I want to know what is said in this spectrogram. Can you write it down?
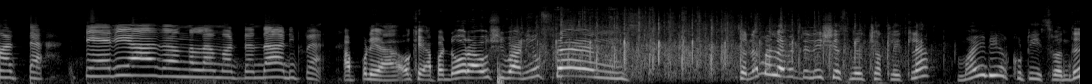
மாட்டேன். தெரியாதவங்கள மட்டும்தான் அடிப்பேன். அப்படியா? ஓகே அப்போ டோராவும் சிவானியும் ஃப்ரெண்ட்ஸ் ஸோ நம்ம லெவன் டெலிஷியஸ் மில்க் சாக்லேட்டில் மை டியர் குட்டீஸ் வந்து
